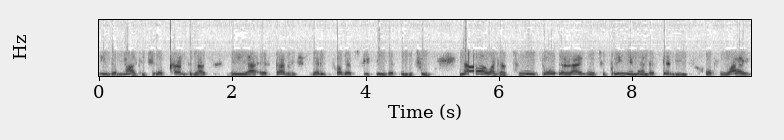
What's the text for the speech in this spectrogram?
in the multitude of counselors they are established. That is Proverbs 15 verse 22 now i want us to draw the line or to bring an understanding of why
